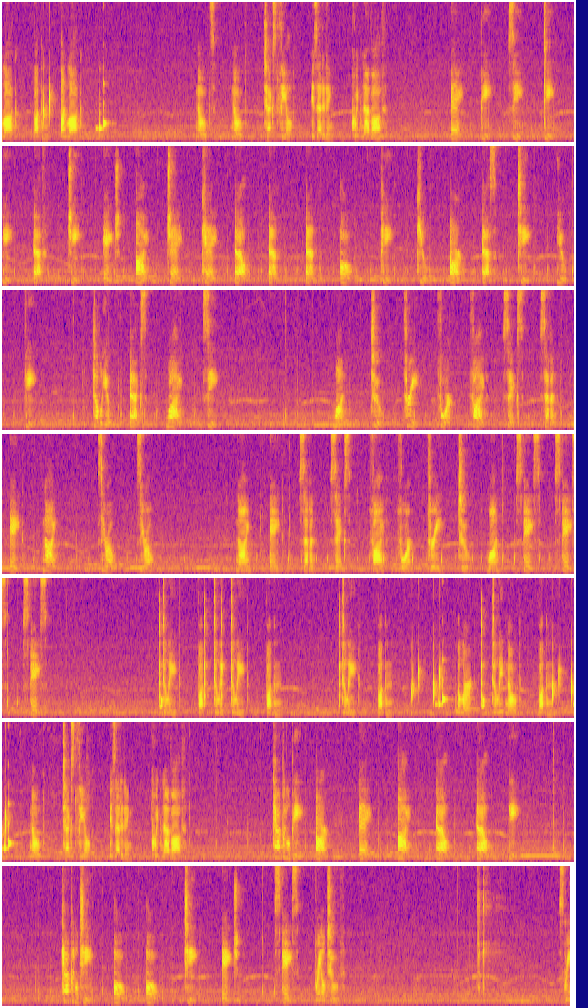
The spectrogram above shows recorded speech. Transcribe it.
Unlock. Button. Unlock. Notes. Note. Text field. Is editing. Quick nav off. A. B. C. D. E. F. G. H. I. J. K. L. M. N. O. P. Q. R. S. T. U. V. W. X. Y. Z. 1, 2, 3, 4, 5, 6, 7, 8, 9, 0, 0. 9, 8, 7, 6, 5, 4, 3, 2, 1. Space, space, space. Delete, but delete, delete, button. Delete, button. Alert, delete note, button. Note, text field, is editing. Quick nav off. Capital B, R, A, I, L, L, E. Capital T, O, O, T, H. Space, BrailleTooth.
